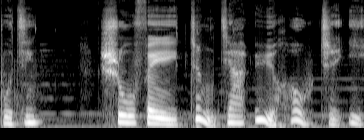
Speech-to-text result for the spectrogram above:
不经。”殊非郑家御后之意。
